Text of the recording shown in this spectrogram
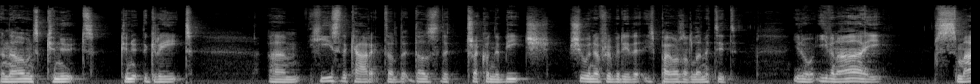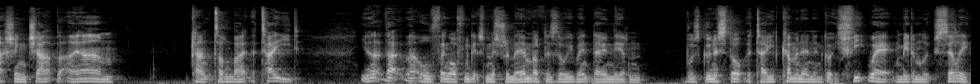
and the other one's Canute, Canute the Great. Um, he's the character that does the trick on the beach, showing everybody that his powers are limited. You know, even I, smashing chap that I am, can't turn back the tide. You know, that, that whole thing often gets misremembered as though he went down there and was going to stop the tide coming in and got his feet wet and made him look silly.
